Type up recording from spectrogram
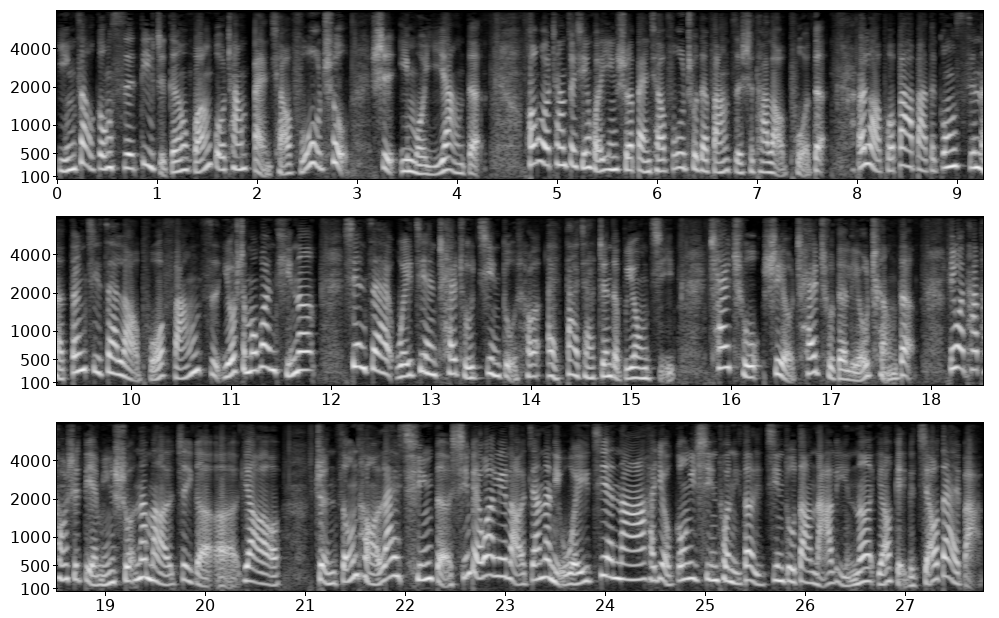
营造公司地址跟黄国昌板桥服务处是一模一样的。黄国昌最新回应说，板桥服务处的房子是他老婆的，而老婆爸爸的公司呢，登记在老婆房子，有什么问题呢？现在违建拆除进度，他说，哎，大家真的不用急，拆除是有拆除的流程。成的。另外，他同时点名说，那么这个呃，要准总统赖清德新北万里老家，那里违建呐，还有公益信托，你到底进度到哪里呢？也要给个交代吧。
